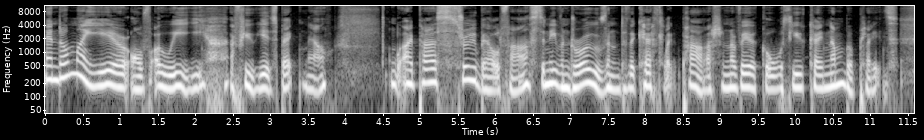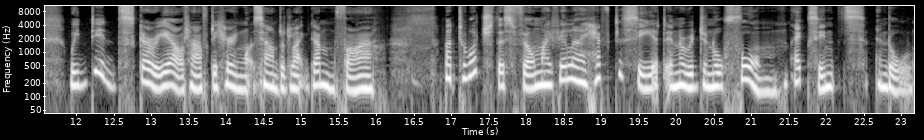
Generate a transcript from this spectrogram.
and on my year of OE, a few years back now, I passed through Belfast and even drove into the Catholic part in a vehicle with UK number plates. We did scurry out after hearing what sounded like gunfire. But to watch this film, I feel I have to see it in original form, accents and all.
